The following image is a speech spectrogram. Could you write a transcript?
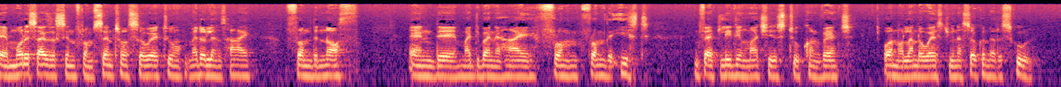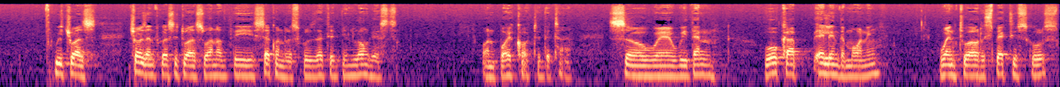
uh, Morris Isaacson from central Soweto, Meadowlands High, from the north and uh, Madibane High from, from the east. In fact, leading marches to converge on Orlando West Junior Secondary School, which was chosen because it was one of the secondary schools that had been longest on boycott at the time. So uh, we then woke up early in the morning, went to our respective schools,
